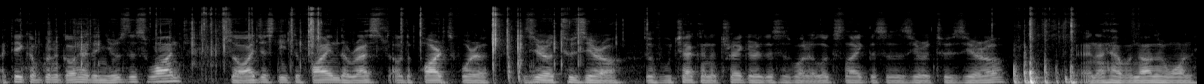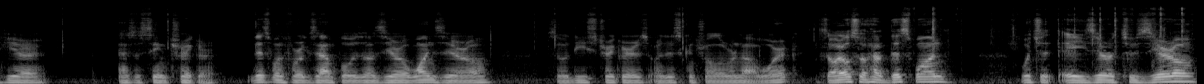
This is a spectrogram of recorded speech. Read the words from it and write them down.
I think I'm gonna go ahead and use this one. So I just need to find the rest of the parts for a 020. So if we check on the trigger, this is what it looks like. This is a 020. And I have another one here as the same trigger. This one, for example, is a 010. So these triggers or this controller will not work. So I also have this one, which is a 020.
